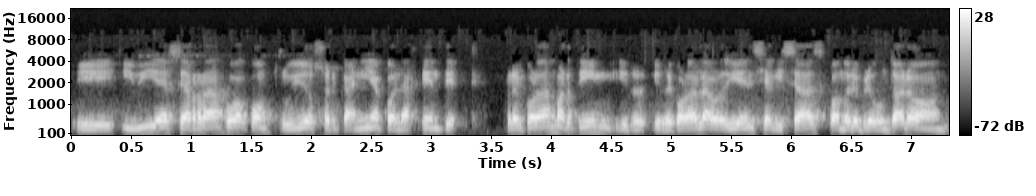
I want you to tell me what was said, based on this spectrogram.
y vía ese rasgo ha construido cercanía con la gente. Recordás, Martín, y, y recordar la audiencia quizás, cuando le preguntaron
